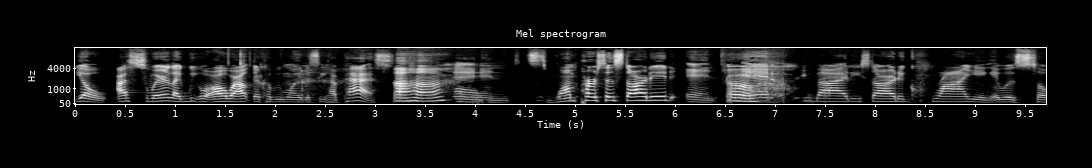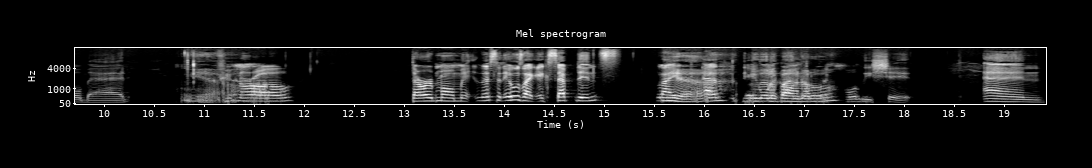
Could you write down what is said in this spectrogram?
yo! I swear, like we were all were out there because we wanted to see her pass. Uh huh. and one person started, and Oh. everybody started crying. It was so bad. Yeah. Funeral. Third moment. Listen, it was like acceptance. Like Yeah, as the day little went by on, was like, holy shit. And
